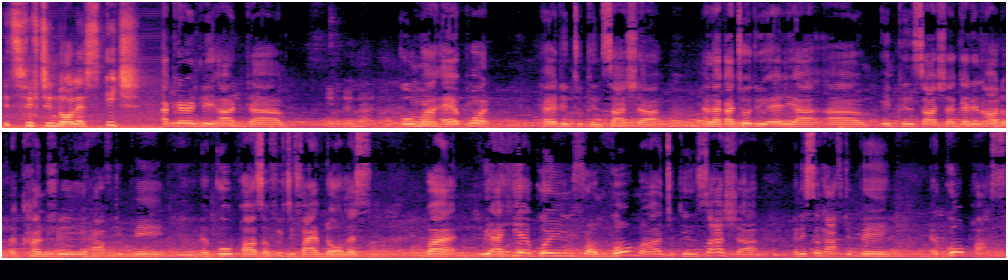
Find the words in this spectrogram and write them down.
It's $15 each. I'm currently at um, Goma Airport heading to Kinshasa. And like I told you earlier, um, in Kinshasa, getting out of the country, you have to pay a go pass of $55. But we are here going from Goma to Kinshasa and you still have to pay a go pass.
